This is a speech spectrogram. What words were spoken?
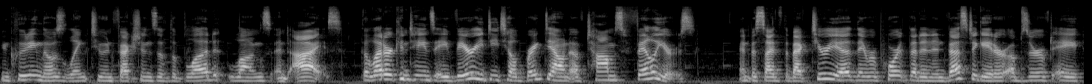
including those linked to infections of the blood, lungs, and eyes. The letter contains a very detailed breakdown of Tom's failures and besides the bacteria, they report that an investigator observed a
